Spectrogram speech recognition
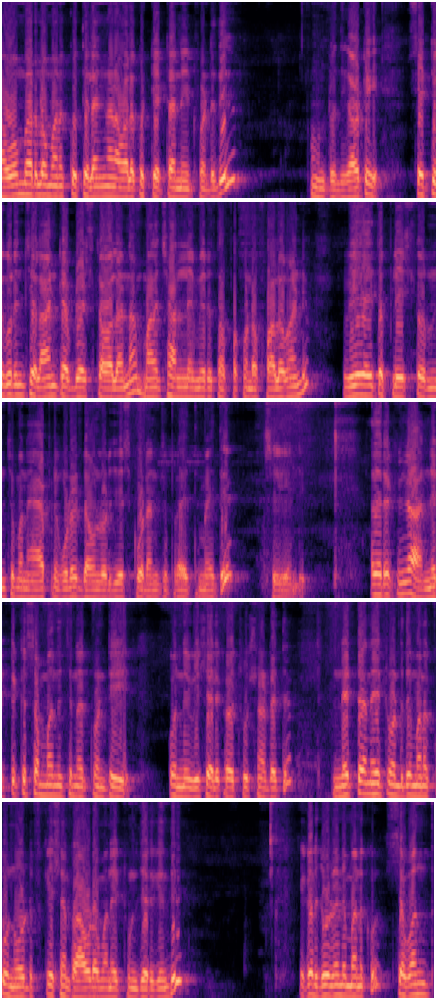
నవంబర్లో మనకు తెలంగాణ వాళ్ళకు టెట్ అనేటువంటిది ఉంటుంది. కాబట్టి సెట్ గురించి ఎలాంటి అప్డేట్స్ కావాలన్నా మన ఛానల్ని మీరు తప్పకుండా ఫాలో అవ్వండి. వీలైతే ప్లే స్టోర్ నుంచి మన యాప్ని కూడా డౌన్లోడ్ చేసుకోవడానికి ప్రయత్నం అయితే చేయండి. అదే రకంగా నెట్కి సంబంధించినటువంటి కొన్ని విషయాలు ఇక్కడ చూసినట్టయితే నెట్ అనేటువంటిది మనకు నోటిఫికేషన్ రావడం అనేటువంటి జరిగింది. ఇక్కడ చూడండి మనకు సెవెంత్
